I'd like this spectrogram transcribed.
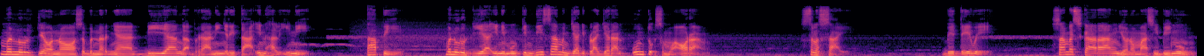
Menurut Yono, sebenarnya dia nggak berani nyeritain hal ini. Tapi, menurut dia ini mungkin bisa menjadi pelajaran untuk semua orang. Selesai. BTW, sampai sekarang Yono masih bingung.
